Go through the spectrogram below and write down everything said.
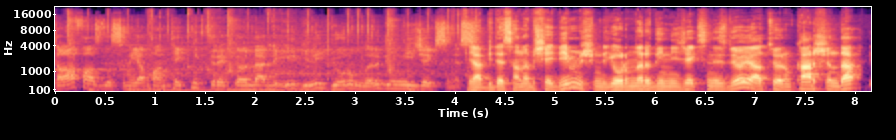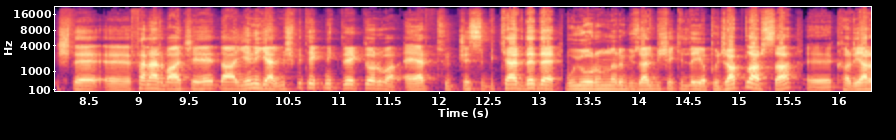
daha fazlasını yapan teknik direktörlerle ilgili yorumları dinleyeceksiniz. Ya bir de sana bir şey diyeyim mi? Şimdi yorumları dinleyeceksiniz diyor ya atıyorum karşında işte e, Fenerbahçe'ye daha yeni gelmiş bir teknik direktör var. Eğer Türkçe spikerde de bu yorumları güzel bir şekilde yapacaklarsa e, kariyer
